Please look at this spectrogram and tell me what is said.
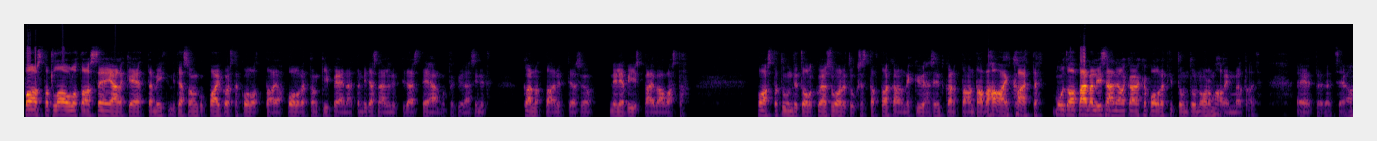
palstat laulo taas sen jälkeen, että mit, mitä se on, kun paikoista kolottaa ja polvet on kipeänä, että mitäs näille nyt pitäisi tehdä, mutta kyllähän siinä nyt kannattaa nyt, jos on neljä viisi päivää vasta vasta tuntitolkkuja suorituksesta takana, niin kyllähän siitä kannattaa antaa vähän aikaa, että muutama päivä lisää, niin alkaa ehkä polvetkin tuntua normaalimmilta. Että, että, että, että se on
